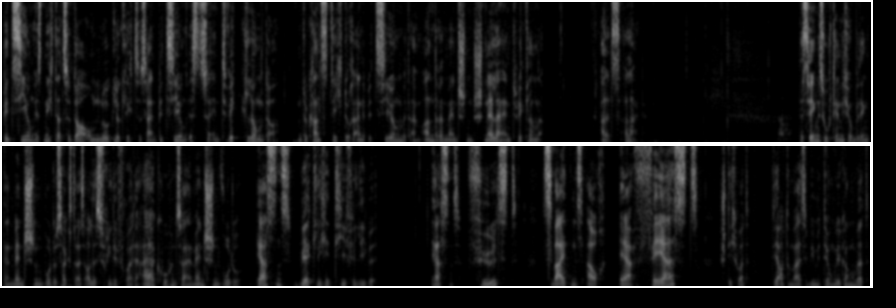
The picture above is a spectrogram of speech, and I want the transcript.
Beziehung ist nicht dazu da, um nur glücklich zu sein. Beziehung ist zur Entwicklung da. Und du kannst dich durch eine Beziehung mit einem anderen Menschen schneller entwickeln als alleine. Deswegen such dir nicht unbedingt einen Menschen, wo du sagst, da ist alles Friede, Freude, Eierkuchen, sondern einen Menschen, wo du erstens wirkliche tiefe Liebe erstens fühlst, zweitens auch erfährst, Stichwort die Art und Weise, wie mit dir umgegangen wird,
